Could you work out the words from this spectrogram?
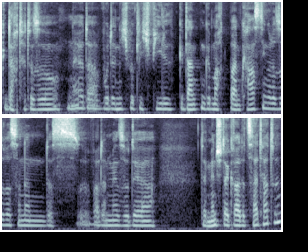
gedacht hätte, so, naja, da wurde nicht wirklich viel Gedanken gemacht beim Casting oder sowas, sondern das war dann mehr so der, der Mensch, der gerade Zeit hatte.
